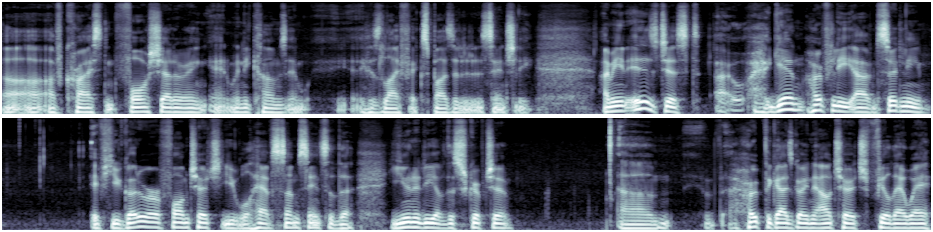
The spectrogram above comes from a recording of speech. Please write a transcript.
uh, of Christ and foreshadowing, and when He comes and His life exposited essentially. I mean, it is just uh, again, hopefully, um, certainly, if you go to a Reformed church, you will have some sense of the unity of the Scripture. Um, I hope the guys going to our church feel that way.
